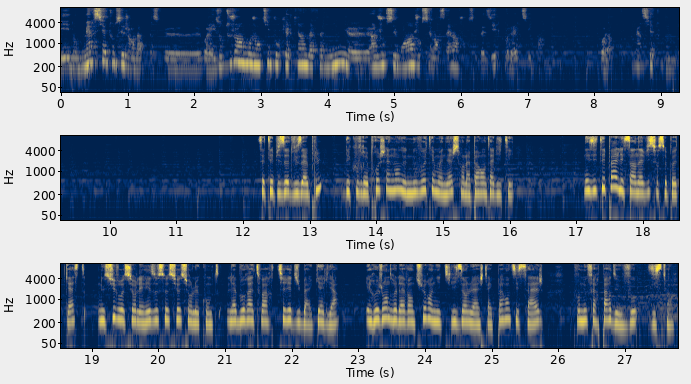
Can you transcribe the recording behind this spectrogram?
Et donc merci à tous ces gens-là parce que voilà, ils ont toujours un mot gentil pour quelqu'un de la famille. Euh, un jour c'est moi, un jour c'est Marcel, un jour c'est Basile, Colette, c'est Voilà, merci à tout le monde. Cet épisode vous a plu? Découvrez prochainement de nouveaux témoignages sur la parentalité. N'hésitez pas à laisser un avis sur ce podcast, nous suivre sur les réseaux sociaux sur le compte laboratoire-du-bas Galia et rejoindre l'aventure en utilisant le hashtag parentissage pour nous faire part de vos histoires.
